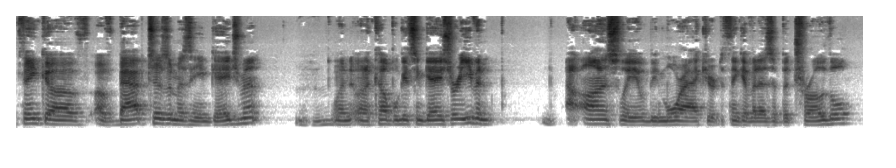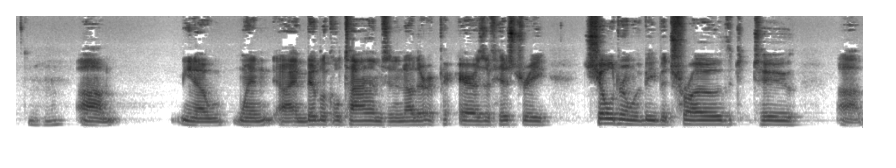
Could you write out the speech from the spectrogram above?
think of of baptism as the engagement when when a couple gets engaged, or even honestly, it would be more accurate to think of it as a betrothal. Um, you know, when uh, in biblical times and in other eras of history, children would be betrothed to uh,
